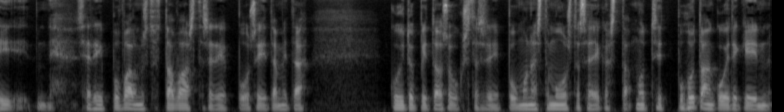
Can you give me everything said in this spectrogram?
ei, se riippuu valmistustavasta, se riippuu siitä, mitä kuitupitoisuuksista, se riippuu monesta muusta seikasta, mutta sitten puhutaan kuitenkin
